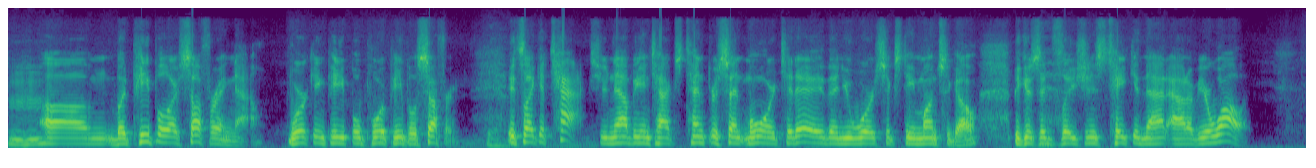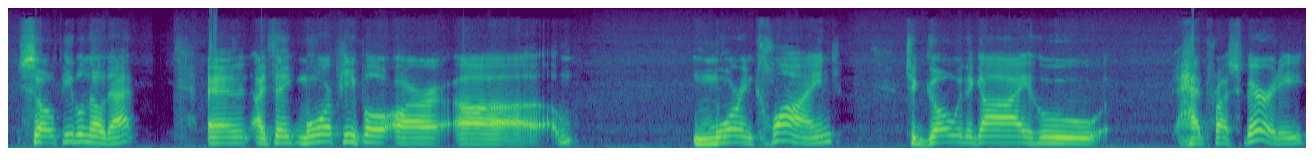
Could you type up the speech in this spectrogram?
mm-hmm. um, but people are suffering now. Working people, poor people suffering. Yeah. It's like a tax. You're now being taxed 10% more today than you were 16 months ago because inflation has taken that out of your wallet. So people know that. And I think more people are uh, more inclined to go with a guy who had prosperity,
